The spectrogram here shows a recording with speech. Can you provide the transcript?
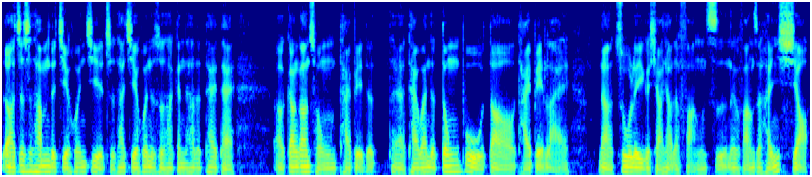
啊，这是他们的结婚戒指。他结婚的时候，他跟他的太太，呃，刚刚从台北的呃台湾的东部到台北来，那租了一个小小的房子。那个房子很小，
